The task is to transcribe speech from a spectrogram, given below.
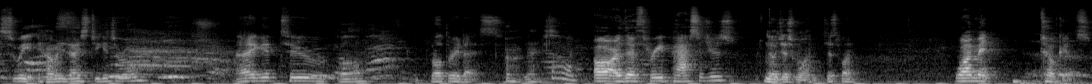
Sweet. How many dice do you get to roll? I get to well roll three dice. Oh, nice. Oh, Oh, are there three passages? No, just one. Just one. Well, I meant tokens.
